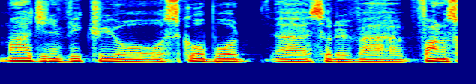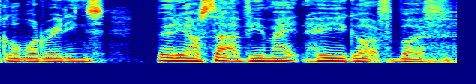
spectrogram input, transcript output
margin of victory, or, or scoreboard uh, sort of uh, final scoreboard readings. Birdie, I'll start with you, mate. Who you got for both?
